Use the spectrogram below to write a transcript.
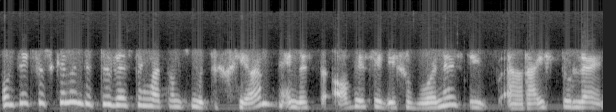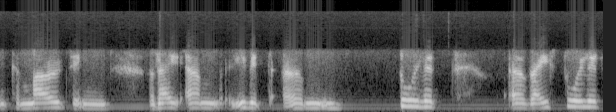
Ons het verskillende toerusting wat ons moet gee en dis obviously die gewone is die uh, reistoele en commodes en ry ehm um, jy weet ehm um, toilet uh, reis toilet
